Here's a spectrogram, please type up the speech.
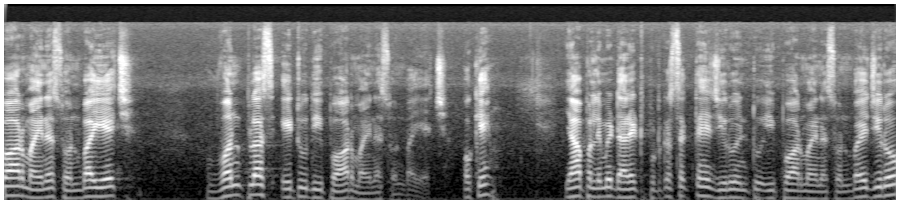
power minus one by h one plus a to the power minus one by h okay यहाँ पर लिमिट डायरेक्ट पुट कर सकते हैं zero into e power minus one by zero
